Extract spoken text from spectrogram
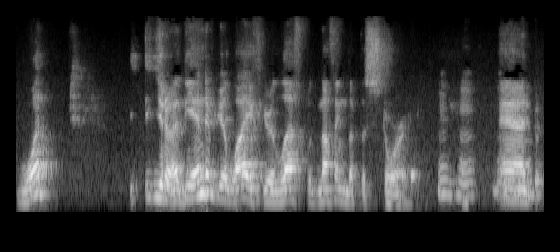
what, you know, at the end of your life, you're left with nothing but the story. Mm-hmm. And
